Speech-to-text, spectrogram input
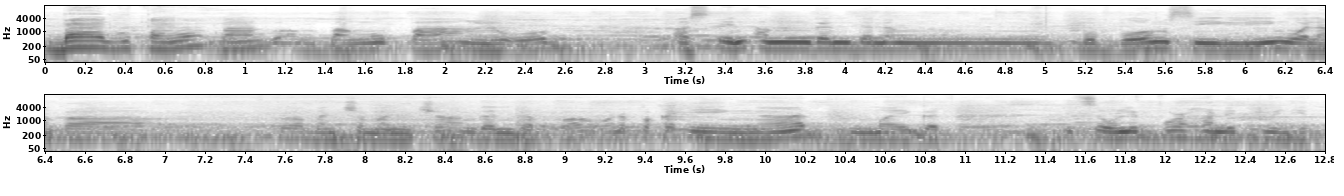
Bago pa nga. Bago ang bango pa ang loob. As in, ang ganda ng bubong, ceiling, walang ka kamancha-mancha, ang ganda pa. O, napakaingat. Oh my God. It's only 420,000.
